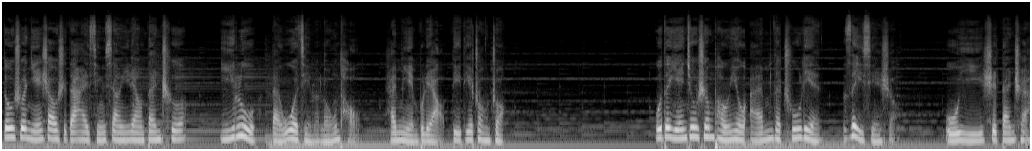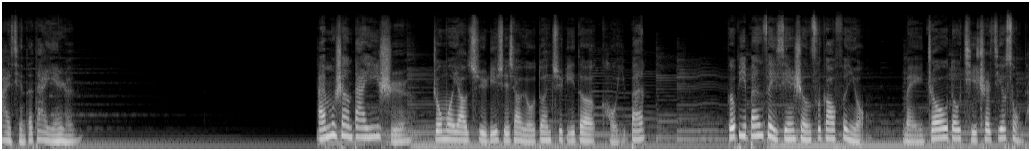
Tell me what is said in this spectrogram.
都说年少时的爱情像一辆单车，一路得握紧了龙头，还免不了跌跌撞撞。我的研究生朋友 M 的初恋 Z 先生，无疑是单车爱情的代言人。M 上大一时，周末要去离学校有段距离的口译班，隔壁班 Z 先生自告奋勇。每周都骑车接送他。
